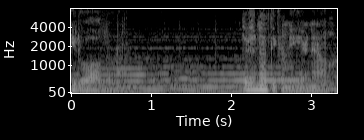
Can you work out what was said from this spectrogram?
you to Alderaan. There's nothing for me here now.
